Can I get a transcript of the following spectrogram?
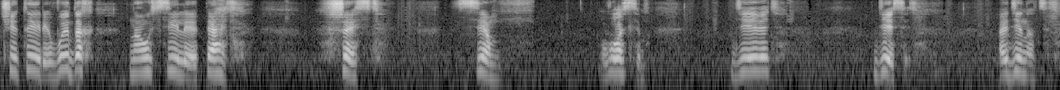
четыре. Выдох на усилие. Пять, шесть, семь, восемь, девять, десять, одиннадцать,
